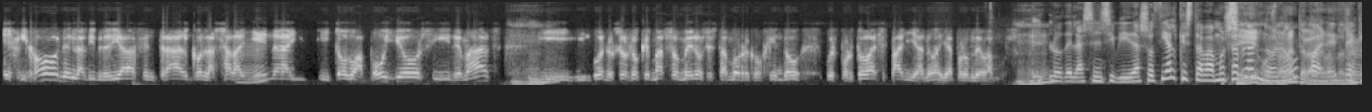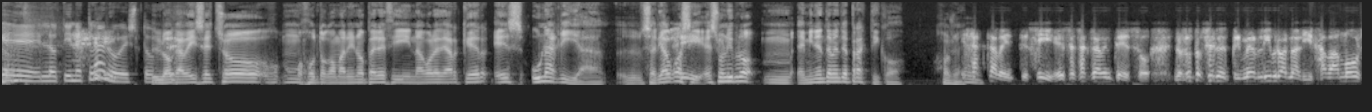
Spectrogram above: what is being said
en Gijón, en la librería La Central, con la sala llena y, y todo apoyos y demás, y, y bueno, eso es lo que más o menos estamos recogiendo pues por toda España, ¿no? Allá por donde vamos. Lo de la sensibilidad social que estábamos Sí, hablando, ¿no? Parece que lo tiene claro esto. Lo que habéis hecho mm, junto con Marino Pérez y Nagore de Arquer es una guía. Eh, Sería algo Sí. así. Es un libro mm, eminentemente práctico. José. Exactamente, sí, es exactamente eso. Nosotros en el primer libro analizábamos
